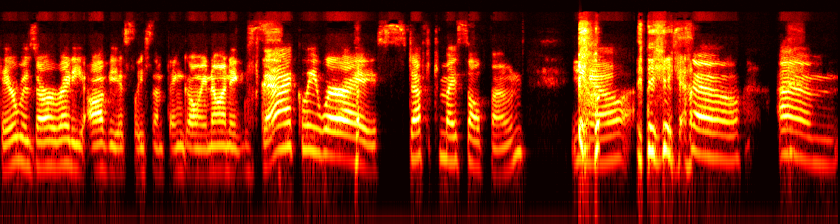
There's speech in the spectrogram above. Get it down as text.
there was already obviously something going on exactly where I stuffed my cell phone you know yeah. so um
